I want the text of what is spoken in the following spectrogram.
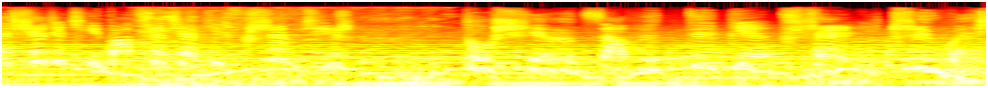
będę siedzieć i patrzeć, jak ich krzywdzisz, to siercawy typie przeliczyłeś.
